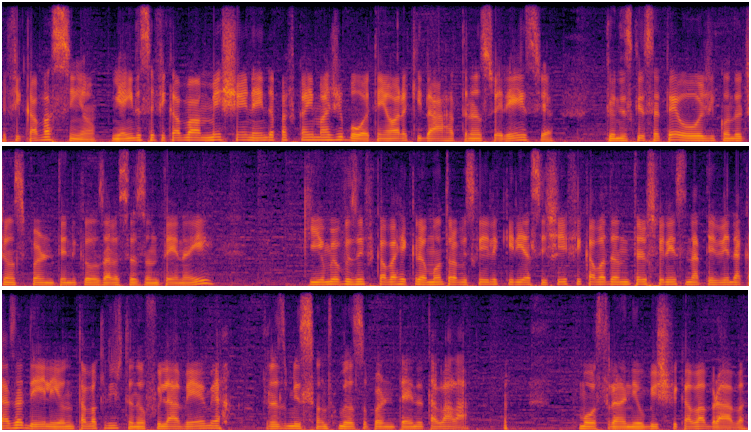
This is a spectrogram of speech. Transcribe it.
E ficava assim, ó. E ainda você ficava mexendo ainda para ficar a imagem boa. Tem hora que dá a transferência, que eu não esqueço até hoje, quando eu tinha um Super Nintendo que eu usava essas antenas aí, que o meu vizinho ficava reclamando toda vez que ele queria assistir e ficava dando interferência na TV da casa dele. Eu não tava acreditando. Eu fui lá ver a minha transmissão do meu Super Nintendo tava lá. Mostrando e o bicho ficava brava.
